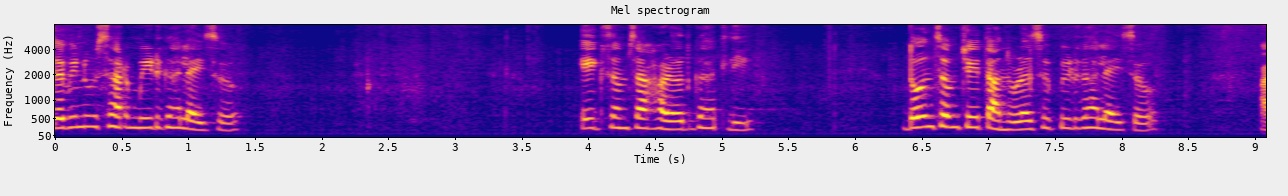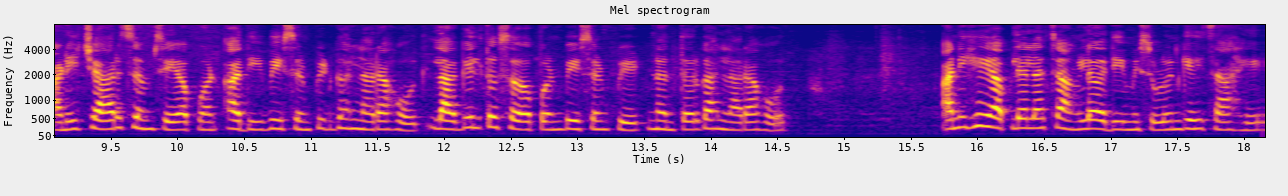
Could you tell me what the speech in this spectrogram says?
चवीनुसार मीठ घालायचं. एक चमचा हळद घातली. दोन चमचे तांदूळाचं पीठ घालायचं. आणि चार चमचे आपण आधी बेसन पीठ घालणार आहोत. लागेल तसं आपण बेसन पीठ नंतर घालणार आहोत. आणि हे आपल्याला चांगलं आधी मिसळून घ्यायचं आहे.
